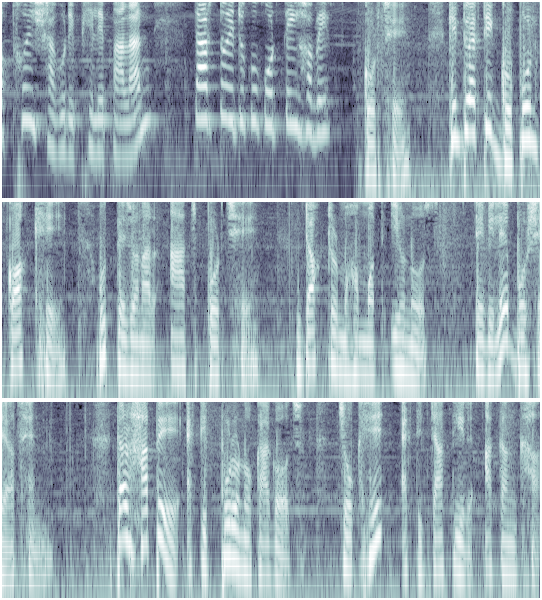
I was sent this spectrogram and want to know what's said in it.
অথই সাগরে ফেলে পালান, তার তো এটুকু করতেই হবে। করছে, কিন্তু একটি গোপন কক্ষে উত্তেজনার আঁচ পড়ছে। ডক্টর মোহাম্মদ ইউনুস টেবিলে বসে আছেন। তার হাতে একটি পুরনো কাগজ, চোখে একটি জাতির আকাঙ্ক্ষা।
